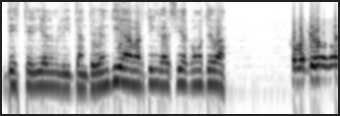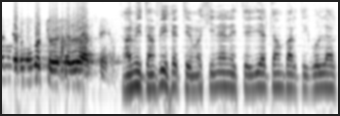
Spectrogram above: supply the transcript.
de este día del militante. Buen día, Martín García, ¿cómo te va? Como te va, Walter? Un gusto de saludarte. A mí también, te imaginas en este día tan particular.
